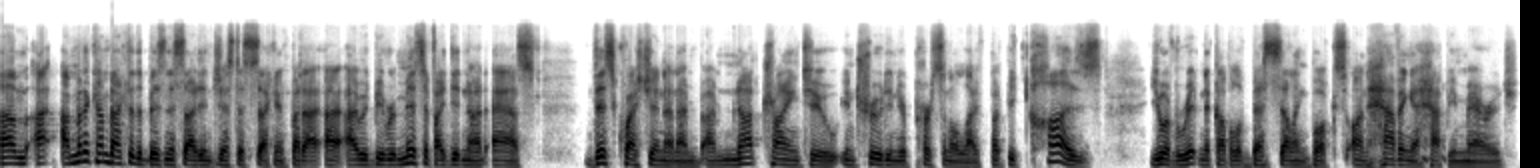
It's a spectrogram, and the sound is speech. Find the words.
um, I, am going to come back to the business side in just a second, but I, I, I would be remiss if I did not ask this question. And I'm, I'm not trying to intrude in your personal life, but because you have written a couple of best selling books on having a happy marriage.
